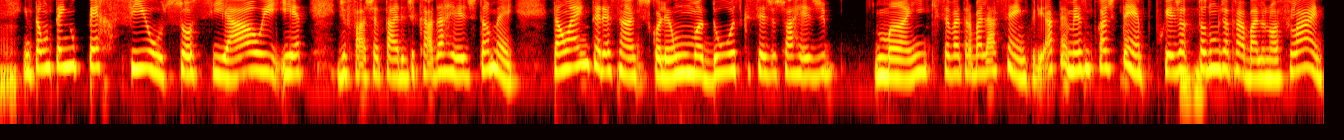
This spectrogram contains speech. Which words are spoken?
É. Então, tem o perfil social e, e é de faixa etária de cada rede também. Então, é interessante escolher uma, duas que seja sua rede mãe que você vai trabalhar sempre, até mesmo por causa de tempo, porque já, uhum. todo mundo já trabalha no offline,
